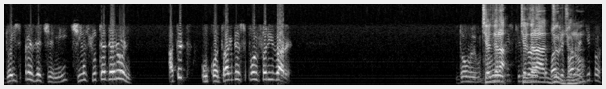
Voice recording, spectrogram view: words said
12.500 de roni. Atât. Un contract de sponsorizare. Domnul, cel, de la, cel de la Giurgiu, nu? Echipă.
